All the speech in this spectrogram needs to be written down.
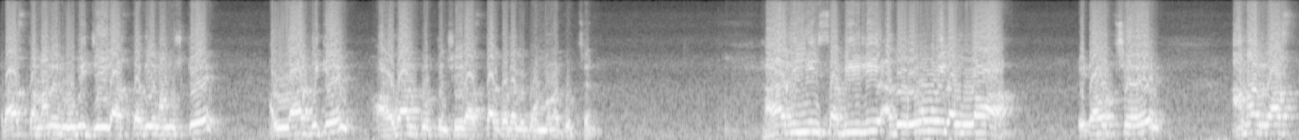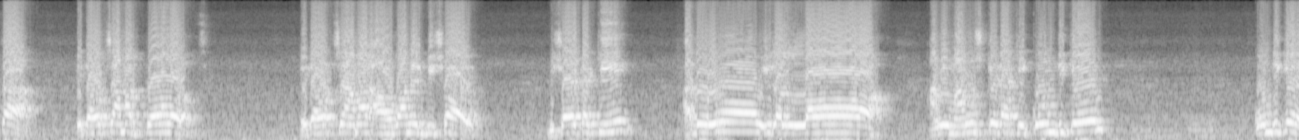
রাস্তা। মানে নবী যেই রাস্তা দিয়ে মানুষকে আল্লাহর দিকে আহ্বান করতেন, সেই রাস্তার কথাকে বর্ণনা করছেন। হাদিহি সাবিলি আদউ ইলাল্লাহ। এটা হচ্ছে আমার রাস্তা, এটা হচ্ছে আমার পথ, এটা হচ্ছে আমার আহ্বানের বিষয়। বিষয়টা কি? আদউ ইলাল্লাহ। আমি মানুষকে ডাকি কোন দিকে? কোন দিকে?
